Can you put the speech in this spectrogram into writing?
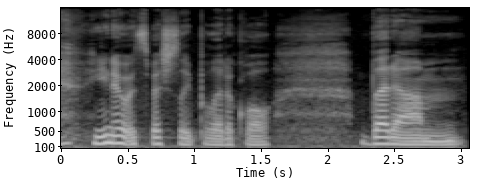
you know, especially political. But um,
